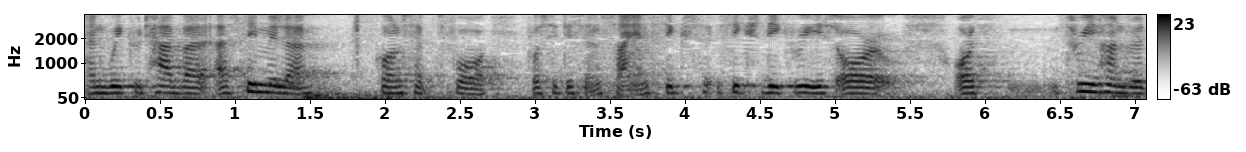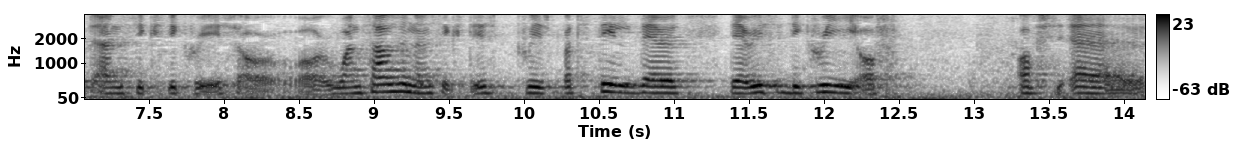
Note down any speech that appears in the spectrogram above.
And we could have a, a similar concept for, for citizen science, six, six degrees or, or 306 degrees or, or 1006 degrees, but still there, there is a degree of, of, uh,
